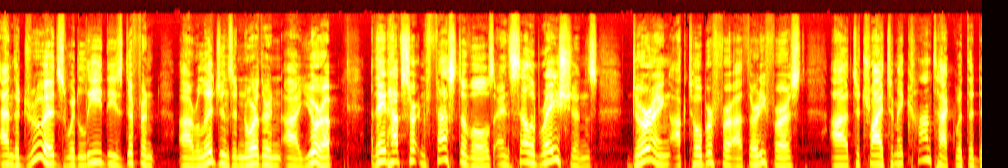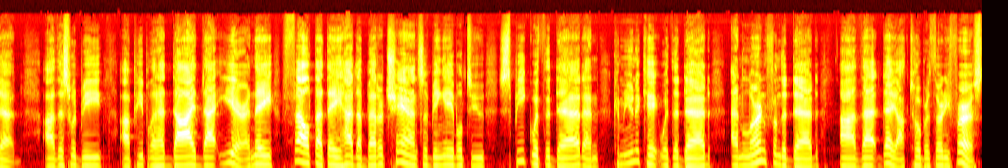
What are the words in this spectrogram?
And the Druids would lead these different uh, religions in northern uh, Europe. They'd have certain festivals and celebrations during October for, 31st uh, to try to make contact with the dead. Uh, this would be uh, people that had died that year, and they felt that they had a better chance of being able to speak with the dead and communicate with the dead and learn from the dead uh, that day, October 31st.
